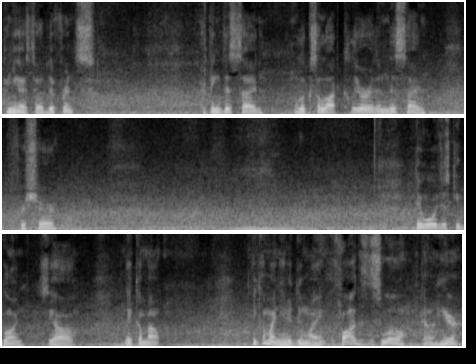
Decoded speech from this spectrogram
Can you guys tell the difference? I think this side looks a lot clearer than this side for sure. Then we'll just keep going, see how they come out. I think I might need to do my fogs as well down here.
